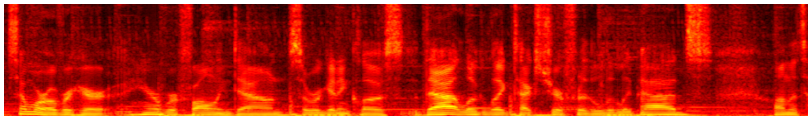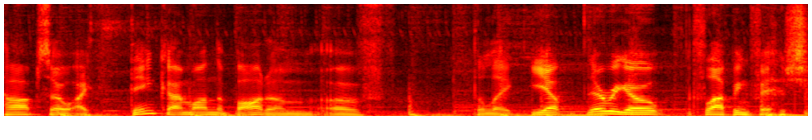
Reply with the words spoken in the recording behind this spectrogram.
Somewhere over here, here we're falling down, so we're getting close. That looked like texture for the lily pads on the top, so I think I'm on the bottom of the lake. Yep, there we go, flapping fish.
